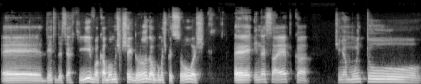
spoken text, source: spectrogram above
É, dentro desse arquivo, acabamos chegando algumas pessoas, é, e nessa época tinha muito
